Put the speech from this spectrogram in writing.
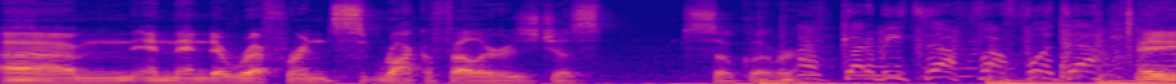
Um, and then to reference Rockefeller is just so clever. Hey.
